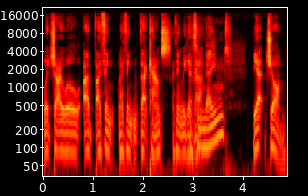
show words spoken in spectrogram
which I will. I, I think. I think that counts. I think we get Is he that. named? yeah, John,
